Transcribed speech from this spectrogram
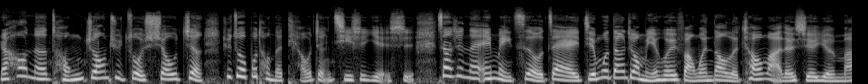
然后呢，从中去做修正，去做不同的调整，其实也是像是呢，诶，每次有在节目当中，我们也会访问到了超马的学员嘛，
